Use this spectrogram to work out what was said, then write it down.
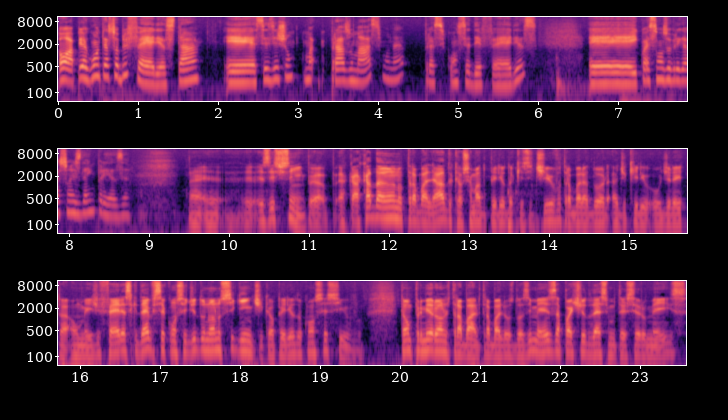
Ó, a pergunta é sobre férias, tá? É, se existe um prazo máximo, né, para se conceder férias é, e quais são as obrigações da empresa? É, é, existe sim. A, cada ano trabalhado, que é o chamado período aquisitivo, o trabalhador adquire o direito a um mês de férias, que deve ser concedido no ano seguinte, que é o período concessivo. Então, o primeiro ano de trabalho trabalhou os 12 meses, a partir do 13º mês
